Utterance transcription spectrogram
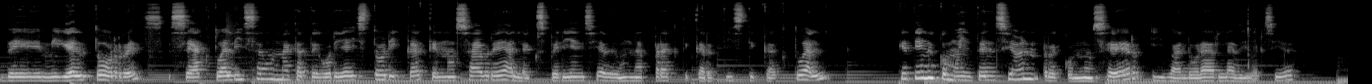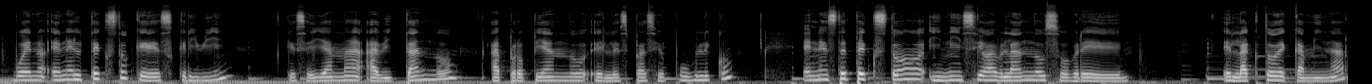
de Miguel Torres se actualiza una categoría histórica que nos abre a la experiencia de una práctica artística actual que tiene como intención reconocer y valorar la diversidad. Bueno, en el texto que escribí, que se llama Habitando, apropiando el espacio público, en este texto inicio hablando sobre el acto de caminar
